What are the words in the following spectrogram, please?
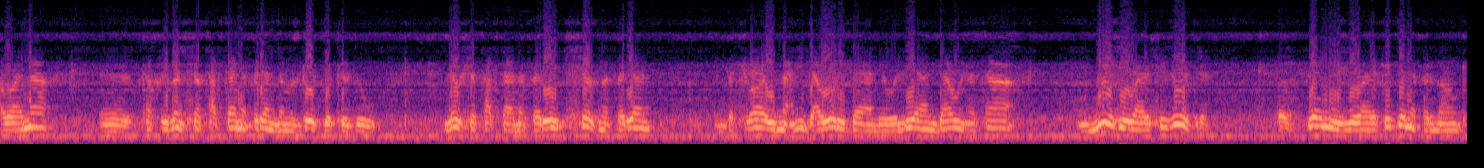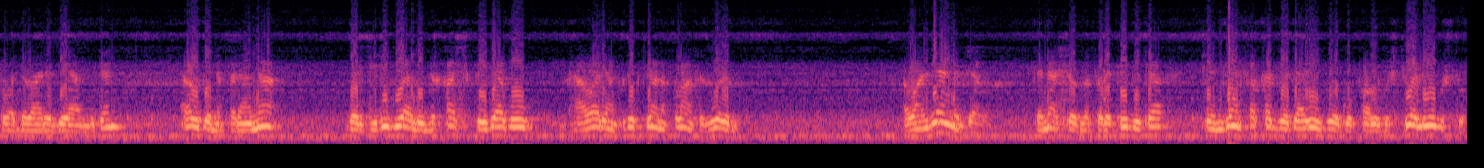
ئەوانە تقریبا ش هەفتان نەفریان لە مزگەوت دەکرد و لەو ش هەفتان نەفری شز نەفریان بەتواوی معنی داوەری بەیانەوە لیان داون هەتا نوێژی وارشی زۆرە لە نوێژیوارەکە دێنە فەرماونکەوە دەوارە بیان بدەن ئەو دەنەفرانە دەرگیری بووە لە دقاش پیدا بوو هاواریان کردیانە فڵان کە زۆر ئەوان لیان نەجاوە لەناو شێ مەسەرەکەی دیکە پێنجان فقط بەداری بۆ گۆپاڵ گشتووە لێ گشتوە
